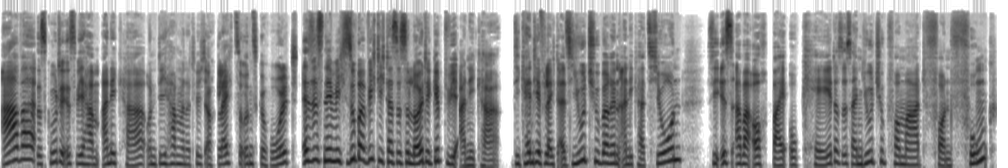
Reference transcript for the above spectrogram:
Aber das Gute ist, wir haben Annika und die haben wir natürlich auch gleich zu uns geholt. Es ist nämlich super wichtig, dass es so Leute gibt wie Annika. Die kennt ihr vielleicht als YouTuberin Annikation. Sie ist aber auch bei OK. Das ist ein YouTube-Format von Funk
